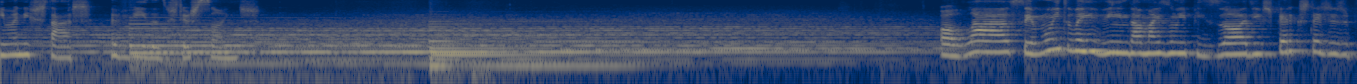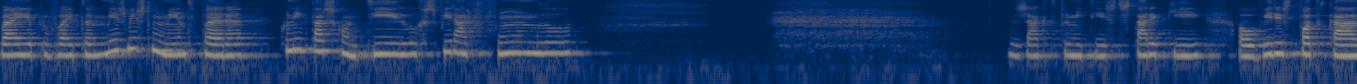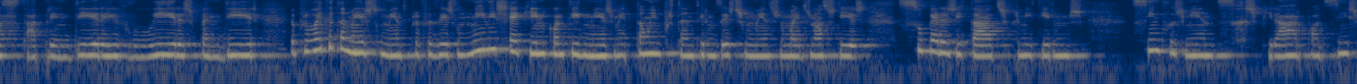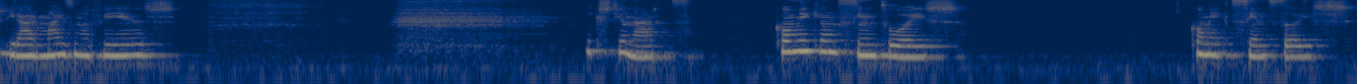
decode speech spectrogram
e manifestares a vida dos teus sonhos. Olá, seja muito bem-vinda a mais um episódio. Espero que estejas bem. Aproveita mesmo este momento para conectares contigo, respirar fundo já que te permitiste estar aqui a ouvir este podcast, a aprender, a evoluir, a expandir, aproveita também este momento para fazeres um mini check-in contigo mesmo. É tão importante termos estes momentos no meio dos nossos dias super agitados, permitirmos simplesmente respirar. Podes inspirar mais uma vez. E questionar-te: como é que eu me sinto hoje? Como é que te sentes hoje?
